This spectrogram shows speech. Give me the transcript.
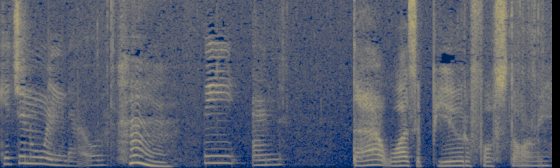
kitchen window. Hmm. The end. That was a beautiful story.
